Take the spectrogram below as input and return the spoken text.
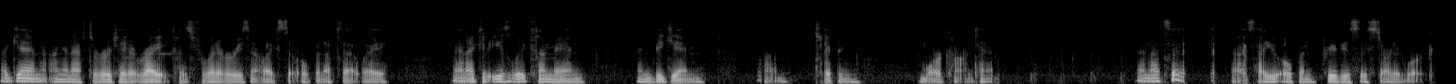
Again, I'm going to have to rotate it right because for whatever reason it likes to open up that way. And I could easily come in and begin um, typing more content. And that's it. That's how you open previously started work.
